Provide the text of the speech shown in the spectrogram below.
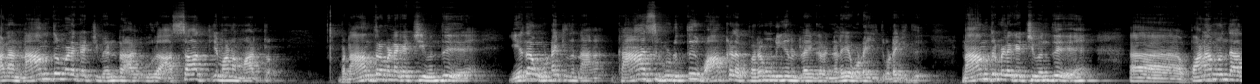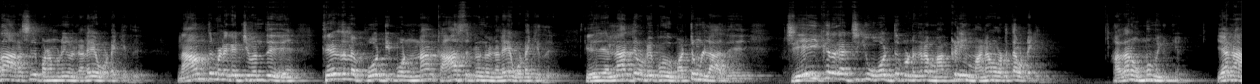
ஆனால் நாம் தமிழக கட்சி வென்றால் ஒரு அசாத்தியமான மாற்றம். இப்போ நாம் தமிழக கட்சி வந்து எதை உடைக்குதுன்னா காசு கொடுத்து வாக்களை பெற முடியும்னு நினைக்கிற நிலையை உடை உடைக்குது. நாம் தமிழக கட்சி வந்து பணம் வந்தால் தான் அரசியல் பண்ண முடியுங்கிற நிலையை உடைக்குது. நாம் தமிழக கட்சி வந்து தேர்தலில் போட்டி போடணும்னா காசு இருக்கிற நிலையை உடைக்குது. இது எல்லாத்தையும் உடைப்பது மட்டும் இல்லாது ஜெயிக்கிற கட்சிக்கு ஓட்டு பண்ணுகிற மக்களின் மன ஓட்டத்தை உடைக்குது. அதான் ரொம்ப முக்கியம். ஏன்னா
